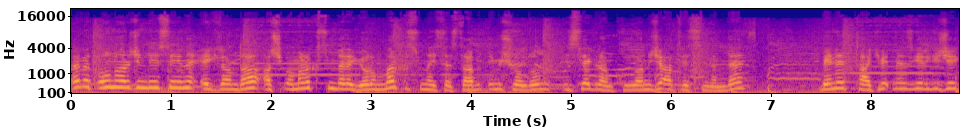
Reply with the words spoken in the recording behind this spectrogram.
Evet onun haricinde ise yine ekranda açıklamalar kısmında ve yorumlar kısmında ise sabitlemiş olduğum Instagram kullanıcı adresinden de beni takip etmeniz gerekecek.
